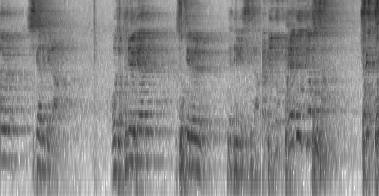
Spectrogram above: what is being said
만나볼 시간입니다. 먼저 그녀에 대한 소개를 해드리겠습니다. 미국 배구 역사상 최초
